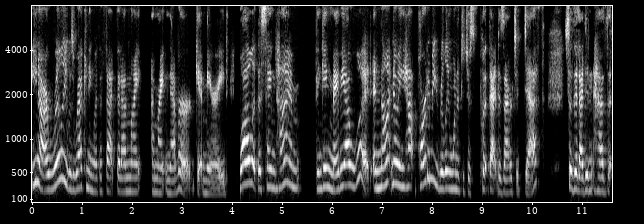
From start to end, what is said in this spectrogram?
you know, I really was reckoning with the fact that I might I might never get married while at the same time thinking maybe I would and not knowing how part of me really wanted to just put that desire to death so that I didn't have the,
